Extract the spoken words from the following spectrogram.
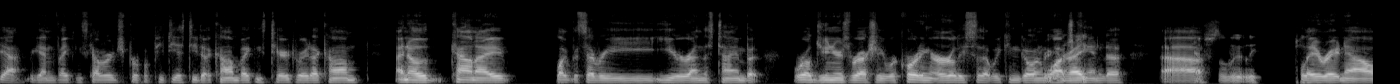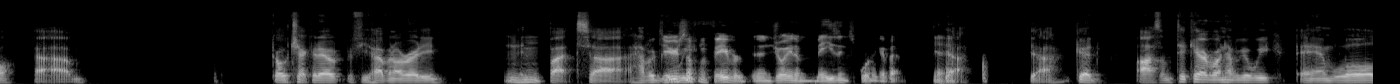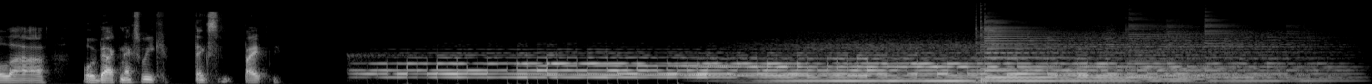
yeah, again, Vikings coverage, purpleptsd.com, vikingsterritory.com. I know Kyle and I plug this every year around this time, but World Juniors, we're actually recording early so that we can go and watch right. Canada uh, absolutely play right now. Um, go check it out if you haven't already. Mm-hmm. But uh, have a good do yourself week. a favor and enjoy an amazing sporting event. Yeah. yeah, yeah, good, awesome. Take care, everyone. Have a good week, and we'll uh, we'll be back next week. Thanks. Bye.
